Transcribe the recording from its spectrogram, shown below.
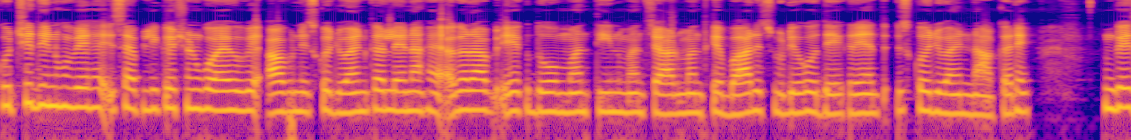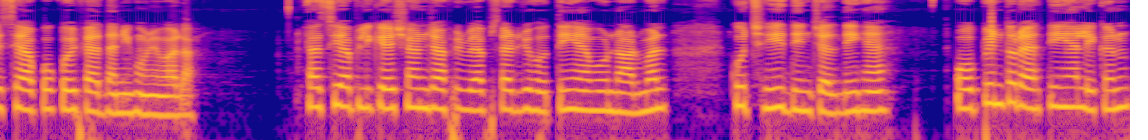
कुछ ही दिन हुए हैं, इस एप्लीकेशन को आए हुए, आपने इसको ज्वाइन कर लेना है। अगर आप एक, दो मंथ तीन मंथ चार मंथ के बाद इस वीडियो को देख रहे हैं तो इसको ज्वाइन ना करें, क्योंकि इससे आपको कोई फ़ायदा नहीं होने वाला। ऐसी एप्लीकेशन या फिर वेबसाइट जो होती हैं, वो नॉर्मल कुछ ही दिन चलती हैं। ओपन तो रहती हैं, लेकिन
